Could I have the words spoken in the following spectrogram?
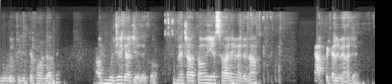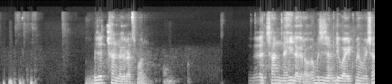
गूगल के जितने फॉन्ट आते हैं। अब मुझे क्या चाहिए, देखो। मैं चाहता हूँ ये सारे मेरे ना कैपिटल में आ जाए। मुझे अच्छा लग रहा स्मॉल मुझे अच्छा नहीं लग रहा होगा। मुझे जनरली वाइट में हमेशा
